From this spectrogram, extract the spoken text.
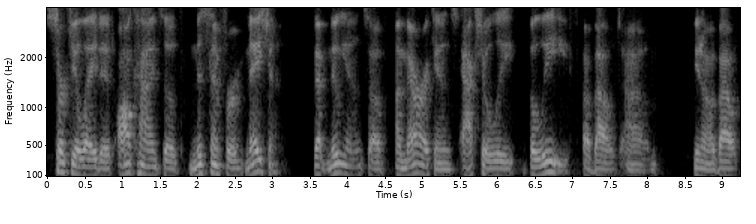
circulated all kinds of misinformation that millions of Americans actually believe about, um, you know, about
